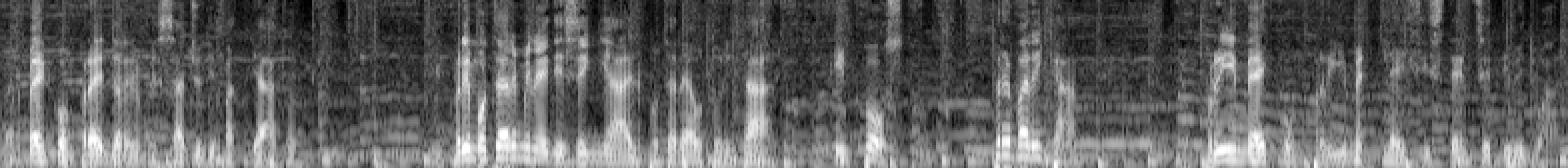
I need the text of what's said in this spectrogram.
per ben comprendere il messaggio di Battiato. Il primo termine designa il potere autoritario, imposto, prevaricante, opprime e comprime le esistenze individuali.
